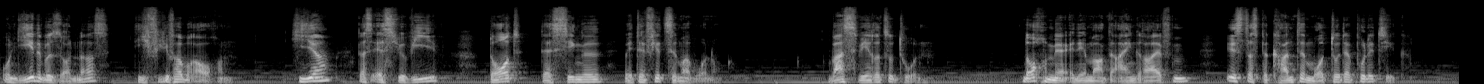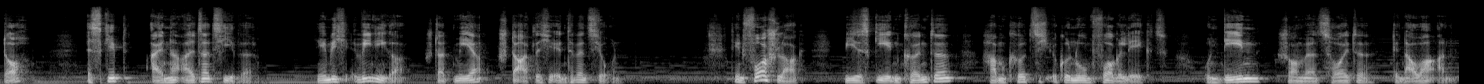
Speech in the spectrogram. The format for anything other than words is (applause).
Und jene besonders, die viel verbrauchen. Hier das SUV, dort der Single mit der Vierzimmerwohnung. Was wäre zu tun? Noch mehr in den Markt eingreifen ist das bekannte Motto der Politik. Doch es gibt eine Alternative, nämlich weniger statt mehr staatliche Intervention. Den Vorschlag, wie es gehen könnte, haben kürzlich Ökonomen vorgelegt und den schauen wir uns heute genauer an.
